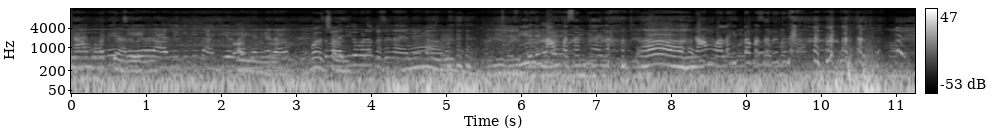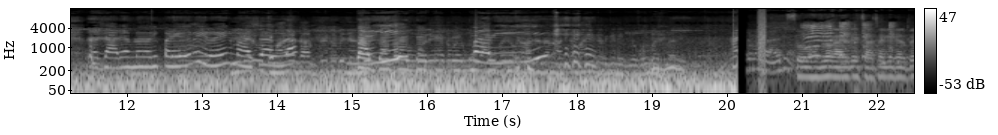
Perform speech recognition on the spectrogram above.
नाम बहुत प्यारा जे और आर लिखी थी बाजी और भाईजान का नाम। बहुत तो अच्छा बाजी को बड़ा पसंद आया था नाम। फिर नाम पसंद नहीं आएगा हाँ नाम वाला कितना पसंद है तुझे जा रहे हम लोग अभी पड़ेगा देखो हीरोइन माशाल्लाह परी सो so, हम लोग आए थे चाचा के घर पे।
